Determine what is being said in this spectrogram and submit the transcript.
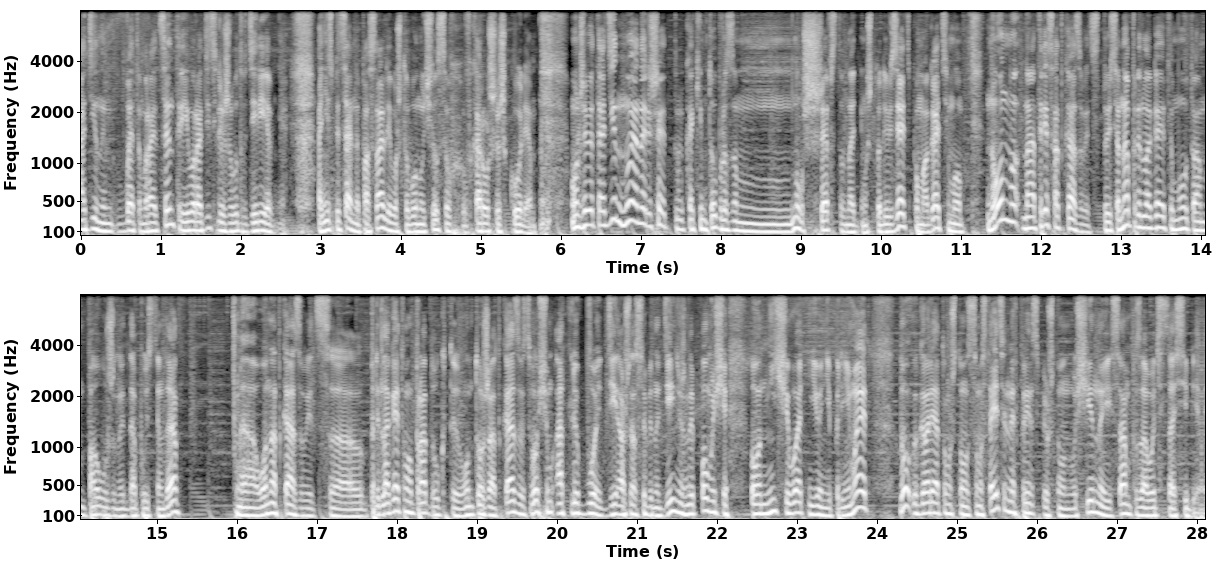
один в этом райцентре, его родители живут в деревне. Они специально послали его, чтобы он учился в, в хорошей школе. Он живет один, ну и она решает каким-то образом, ну, шефство над ним, что ли, взять, помогать ему. Но он на отрез отказывается. То есть она предлагает ему там поужинать, допустим, да, Э, он отказывается, предлагает ему продукты, он тоже отказывается. В общем, от любой, особенно денежной помощи, он ничего от нее не принимает. Ну, говоря о том, что он самостоятельный, в принципе, что он мужчина и сам позаботится о себе.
